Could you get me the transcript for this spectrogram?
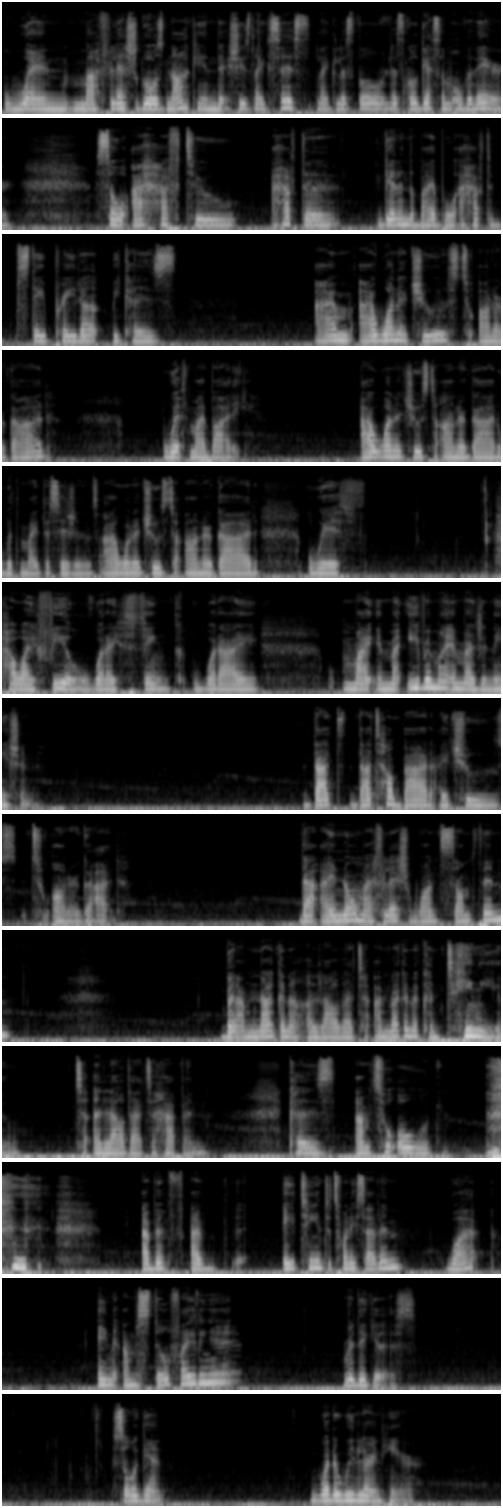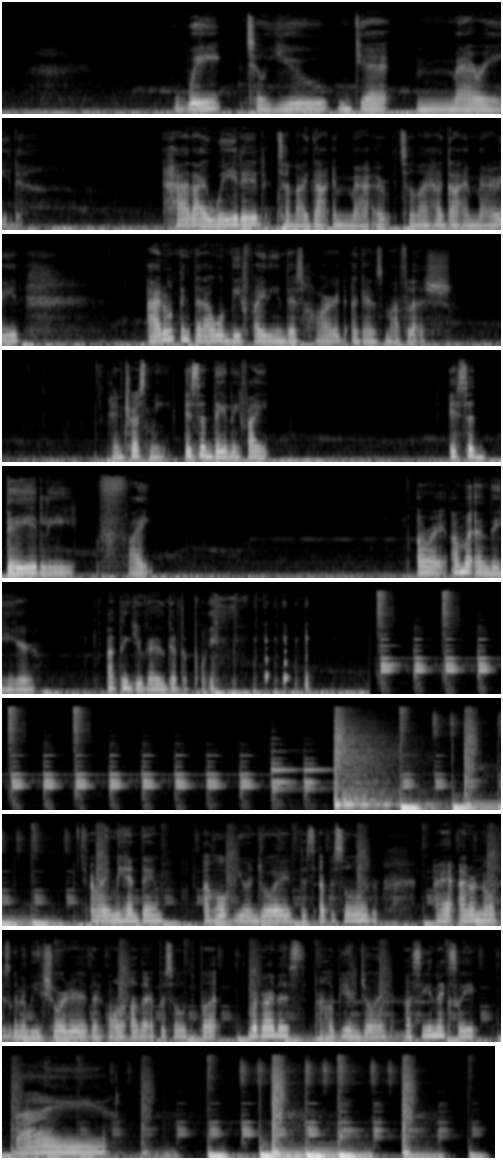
when my flesh goes knocking, that she's like, sis, like let's go, let's go get some over there. So I have to, I have to get in the Bible. I have to stay prayed up because I'm, I want to choose to honor God with my body. I want to choose to honor God with my decisions. I want to choose to honor God with how I feel, what I think, what I my even my imagination. That's that's how bad I choose to honor God. That I know my flesh wants something, but I'm not going to allow that to I'm not going to continue to allow that to happen cuz I'm too old. I've been I've 18 to 27 what? And I'm still fighting it? Ridiculous. So, again, what do we learn here? Wait till you get married. Had I waited till I got married, till I had gotten married, I don't think that I would be fighting this hard against my flesh. And trust me, it's a daily fight. It's a daily fight. All right, I'm gonna end it here. I think you guys get the point. All right, mi gente. I hope you enjoyed this episode. I, I don't know if it's gonna be shorter than all the other episodes, but regardless, I hope you enjoy. I'll see you next week. Bye.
